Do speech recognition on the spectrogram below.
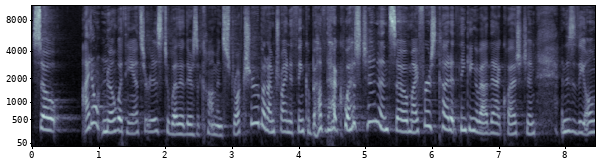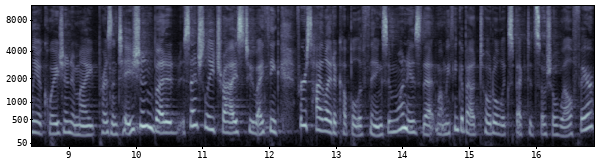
So I don't know what the answer is to whether there's a common structure, but I'm trying to think about that question. And so my first cut at thinking about that question, and this is the only equation in my presentation, but it essentially tries to, I think, first highlight a couple of things. And one is that when we think about total expected social welfare,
